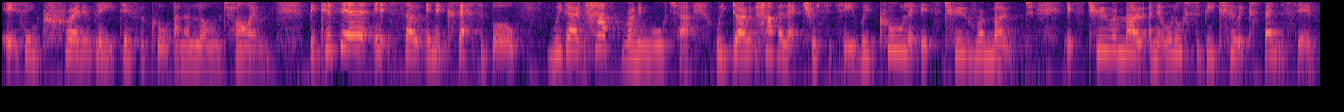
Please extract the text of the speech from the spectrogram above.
it's incredibly difficult and a long time. Because it's so inaccessible, we don't have running water, we don't have electricity. We call it it's too remote. It's too remote and it will also be too expensive.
